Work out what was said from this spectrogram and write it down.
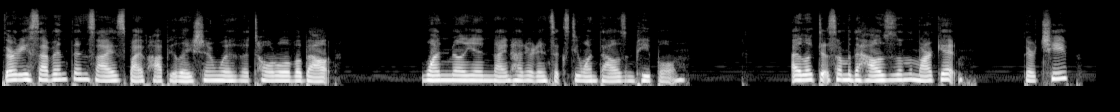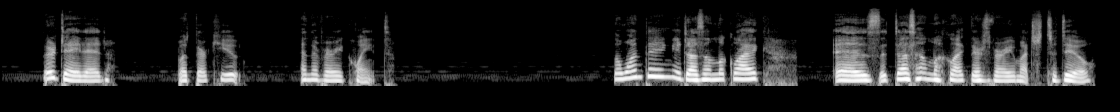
37th in size by population, with a total of about 1,961,000 people. I looked at some of the houses on the market. They're cheap, they're dated, but they're cute and they're very quaint. The one thing it doesn't look like is it doesn't look like there's very much to do,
